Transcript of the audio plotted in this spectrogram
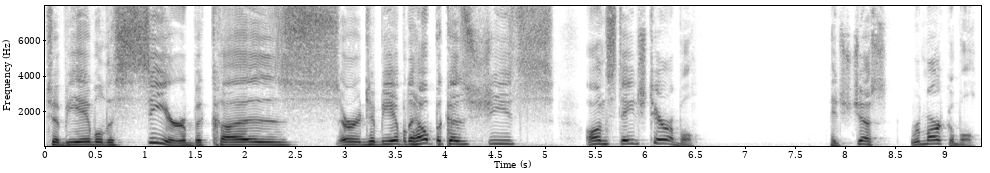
to be able to see her because, or to be able to help because she's on stage terrible. It's just remarkable.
